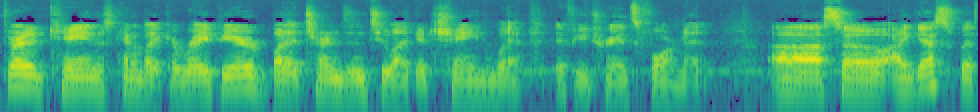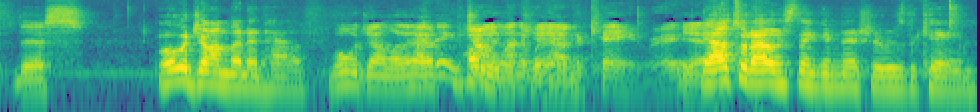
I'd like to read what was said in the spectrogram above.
Threaded cane is kind of like a rapier, but it turns into like a chain whip if you transform it. Uh, so I guess with this, What would John Lennon have? what would John Lennon I have? think Probably John Lennon the would have cane. the cane, right? Yeah. Yeah, that's what I was thinking initially. Was the cane?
